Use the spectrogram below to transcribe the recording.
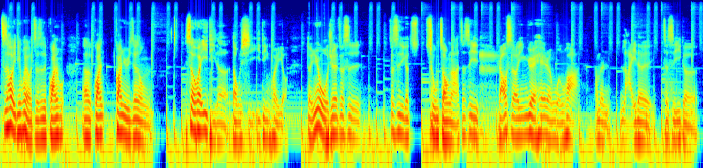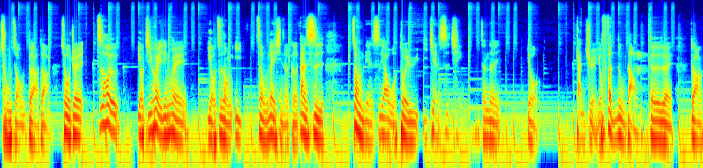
之后一定会有，只是关呃关关于这种社会议题的东西一定会有，对，因为我觉得这是这是一个初衷啊，这是饶舌音乐、黑人文化他们来的，这是一个初衷，对啊，对啊，所以我觉得之后有有机会一定会有这种一这种类型的歌，但是重点是要我对于一件事情真的有感觉、有愤怒到，嗯。对对对对啊，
